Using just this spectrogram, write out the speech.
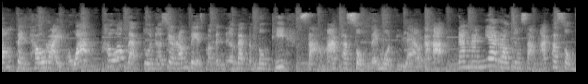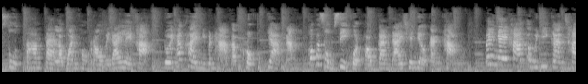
ต้องเป็นเท่าไหร่ เพราะว่าเขาออกแบบตัวเนื้อเซรั่มเบสมาเป็นเนื้อแบบน้ำนมที่สามารถผสมได้หมดอยู่แล้วนะคะ ดังนั้นเนี่ยเราจึงสามารถผสมสูตรตามแต่ละวันของเราไปได้เลยค่ะ โดยถ้าใครมีปัญหาแบบครบทุกอย่างนะ 4 ขวดพร้อมกันได้เช่นเดียวกันค่ะ เป็นไงคะกับวิธีการใช้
